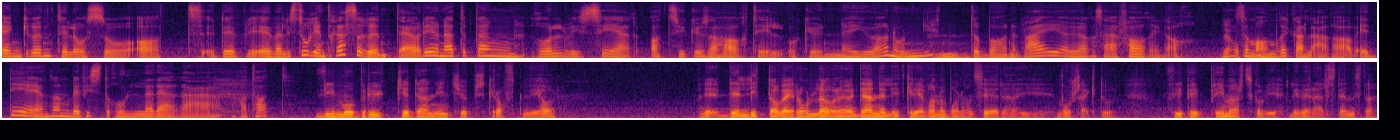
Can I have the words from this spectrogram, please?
en grunn til også at det er veldig stor interesse rundt det. Og det er jo nettopp den rollen vi ser at sykehuset har til å kunne gjøre noe nytt og bane vei og gjøre seg erfaringer Ja. som andre kan lære av. Er det en sånn bevisst rolle dere har tatt? Vi må bruke den innkjøpskraften vi har. Det, det er litt av en rolle, og den er litt krevende å balansere i vår sektor. For primært skal vi levere helsetjenester.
